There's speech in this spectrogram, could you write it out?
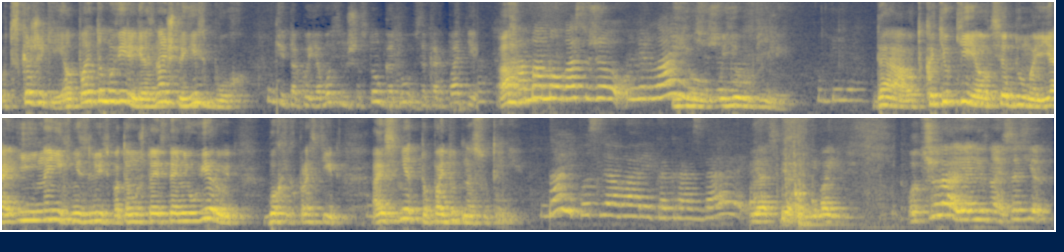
Вот скажите, я поэтому верю, я знаю, что есть Бог. Такой, я в 86 году в Закарпатье. А А? мама у вас уже умерла или Ее, ее убили. Убили. Да, вот котюки, я вот все думаю, я и на них не злюсь, потому что если они уверуют, Бог их простит. А если нет, то пойдут на суд они. Да, они после аварии как раз, да? Я эксперт, не боюсь. Вот вчера, я не знаю, сосед,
